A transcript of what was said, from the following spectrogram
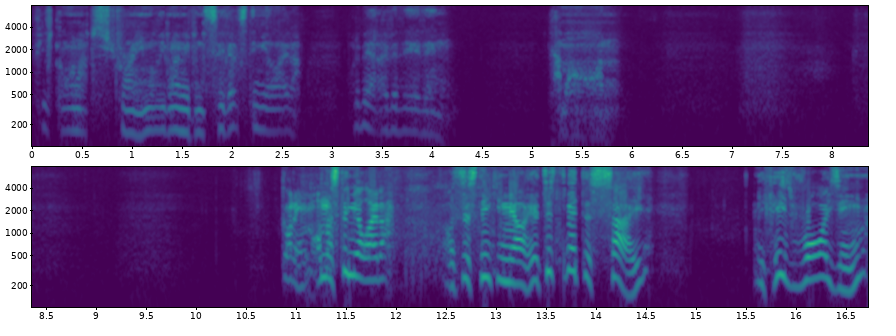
If he's gone upstream, well, he won't even see that stimulator. What about over there then? Come on. Got him on the stimulator. I was just thinking now, I just about to say, if he's rising,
